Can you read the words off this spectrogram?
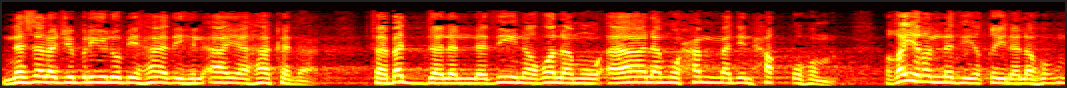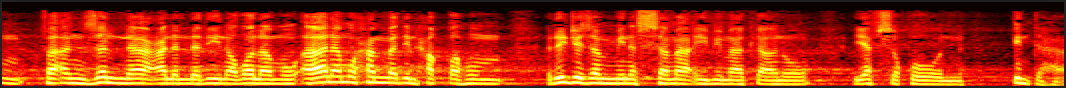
نزل جبريل بهذه الآية هكذا فبدل الذين ظلموا آل محمد حقهم غير الذي قيل لهم فأنزلنا على الذين ظلموا آل محمد حقهم رجزا من السماء بما كانوا يفسقون. انتهى.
